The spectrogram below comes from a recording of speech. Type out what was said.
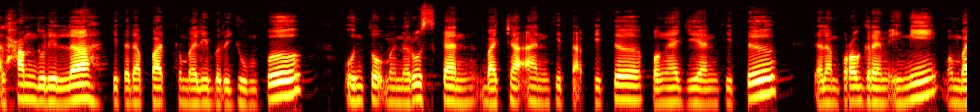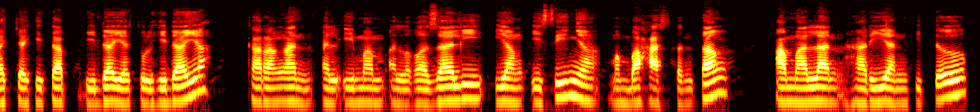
Alhamdulillah kita dapat kembali berjumpa untuk meneruskan bacaan kitab kita pengajian kita dalam program ini membaca kitab Bidayatul Hidayah karangan Al-Imam Al-Ghazali yang isinya membahas tentang amalan harian kita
